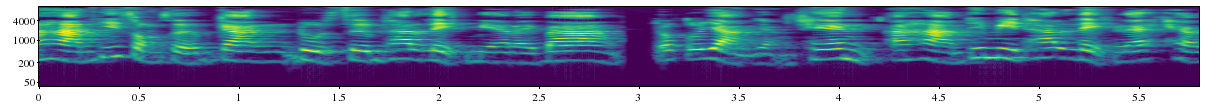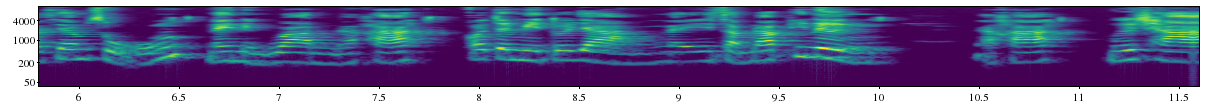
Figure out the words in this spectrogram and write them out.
อาหารที่ส่งเสริมการดูดซึมธาตุเหล็กมีอะไรบ้าง ยกตัวอย่างอย่างเช่น อาหารที่มีธาตุเหล็กและแคลเซียมสูงใน 1 วันนะคะ ก็จะมีตัวอย่างในสำรับที่1นะคะมื้อเช้า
